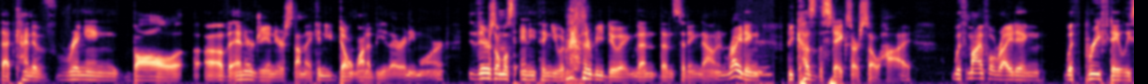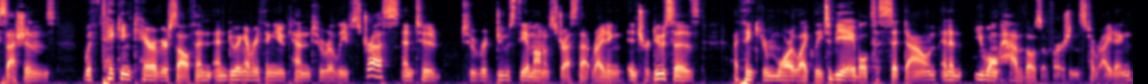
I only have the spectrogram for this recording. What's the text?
that kind of ringing ball of energy in your stomach and you don't want to be there anymore there's almost anything you would rather be doing than than sitting down and writing mm-hmm. because the stakes are so high with mindful writing with brief daily sessions with taking care of yourself and, and doing everything you can to relieve stress and to to reduce the amount of stress that writing introduces I think you're more likely to be able to sit down and you won't have those aversions to writing.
